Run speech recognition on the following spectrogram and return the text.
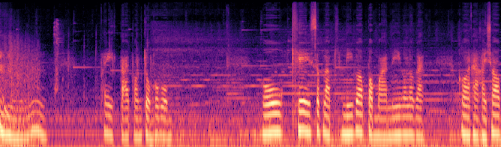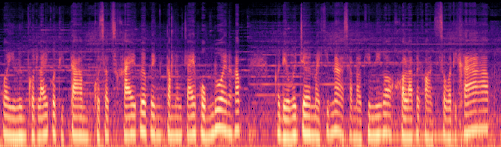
อือหือพระเอกตายตอนจบครับผม โอเคสำหรับคลิปนี้ก็ประมาณนี้ก็แล้วกัน ก็ถ้าใครชอบก็อย่าลืมกดไลค์ กดติดตาม กด subscribe เพื่อเป็นกำลังใจให้ผมด้วยนะครับ ก็เดี๋ยวไว้เจอกันใหม่คลิปหน้าสำหรับคลิปนี้ก็ขอลาไปก่อนสวัสดีครับ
